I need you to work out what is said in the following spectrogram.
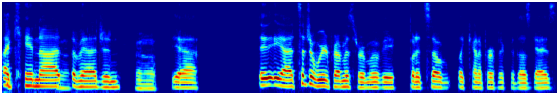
I cannot Yeah. imagine. uh, Yeah, It- yeah, it's such a weird premise for a movie, but it's so like kind of perfect for those guys.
